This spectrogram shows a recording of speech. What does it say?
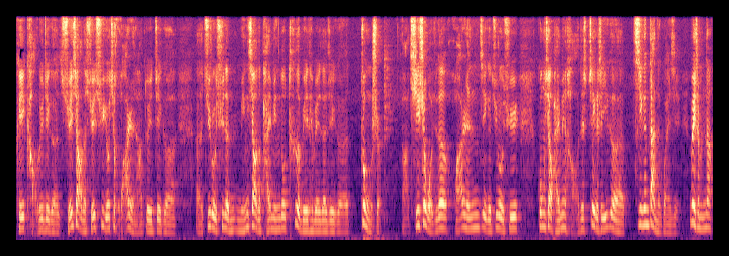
可以考虑这个学校的学区，尤其华人啊，对这个呃居住区的名校的排名都特别特别的这个重视啊。其实我觉得华人这个居住区。功效排名好，这这个是一个鸡跟蛋的关系。为什么呢？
